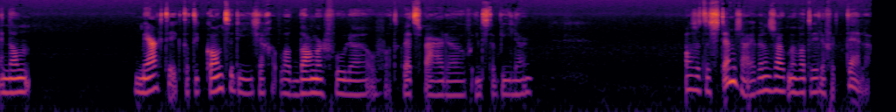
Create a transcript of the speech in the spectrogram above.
En dan merkte ik dat die kanten die zich wat banger voelen of wat kwetsbaarder of instabieler, als het een stem zou hebben, dan zou het me wat willen vertellen.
